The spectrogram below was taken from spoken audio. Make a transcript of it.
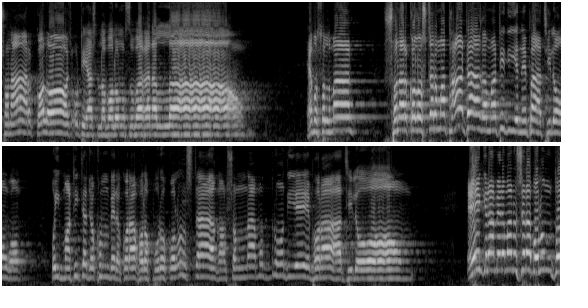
সোনার কলস উঠে আসলো, বলুন সুবাহান আল্লাহ হ্যাঁ মুসলমান সোনার কলসটার মাথাটা মাটি দিয়ে নেপা ছিল ওই মাটিটা যখন বের করা হলো, পুরো কলসটা সোনা মুদ্র দিয়ে ভরা ছিল। এই গ্রামের মানুষেরা বলুন তো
